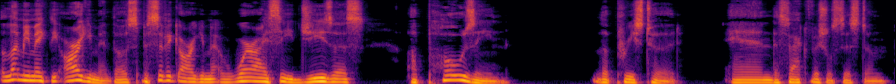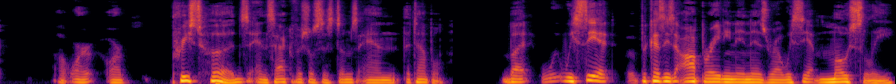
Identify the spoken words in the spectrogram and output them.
let me make the argument, though, a specific argument of where I see Jesus opposing the priesthood and the sacrificial system, or or priesthoods and sacrificial systems and the temple. But we see it because he's operating in Israel. We see it mostly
